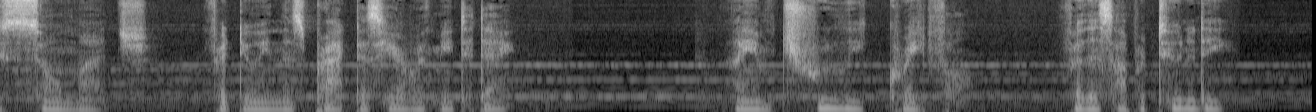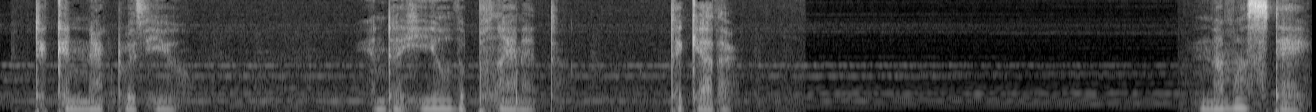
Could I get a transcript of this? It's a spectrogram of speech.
You so much for doing this practice here with me today. I am truly grateful for this opportunity to connect with you and to heal the planet together. Namaste.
